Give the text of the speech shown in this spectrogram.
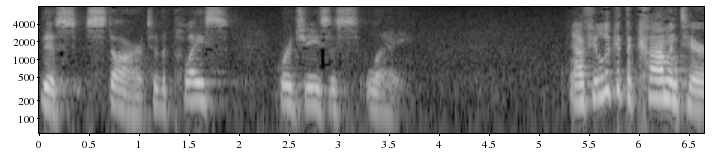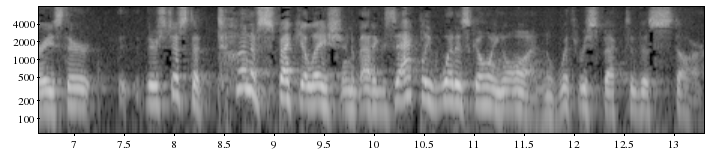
this star to the place where Jesus lay. Now, if you look at the commentaries, there, there's just a ton of speculation about exactly what is going on with respect to this star.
